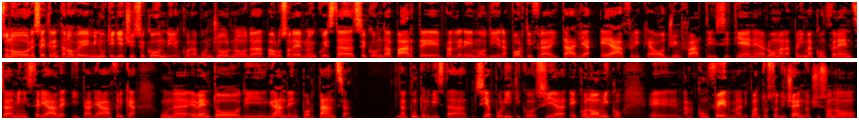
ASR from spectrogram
Sono le 6.39 minuti e 10 secondi, ancora buongiorno da Paolo Salerno. In questa seconda parte parleremo di rapporti fra Italia e Africa. Oggi infatti si tiene a Roma la prima conferenza ministeriale Italia-Africa, un evento di grande importanza dal punto di vista sia politico sia economico, eh, a conferma di quanto sto dicendo, ci sono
